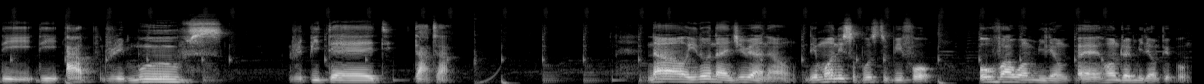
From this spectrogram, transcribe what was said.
the the app removes repeated data. Now you know nigeria now the money is supposed to be for over 1 million uh, 100 million people.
